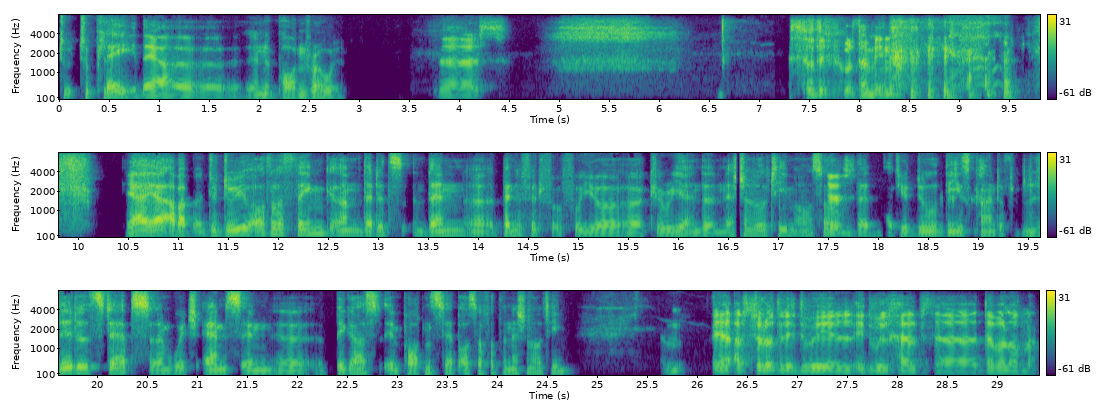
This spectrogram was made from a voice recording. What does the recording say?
to to play there uh, uh an important role. Yes, so difficult. I mean, Yeah, yeah, but do, do you also think um, that it's then a benefit for, for your uh, career in the national team also Yes. that, that you do these kind of little steps um, which ends in a bigger important step also for the national team? Yeah, absolutely. It will it will help the development,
